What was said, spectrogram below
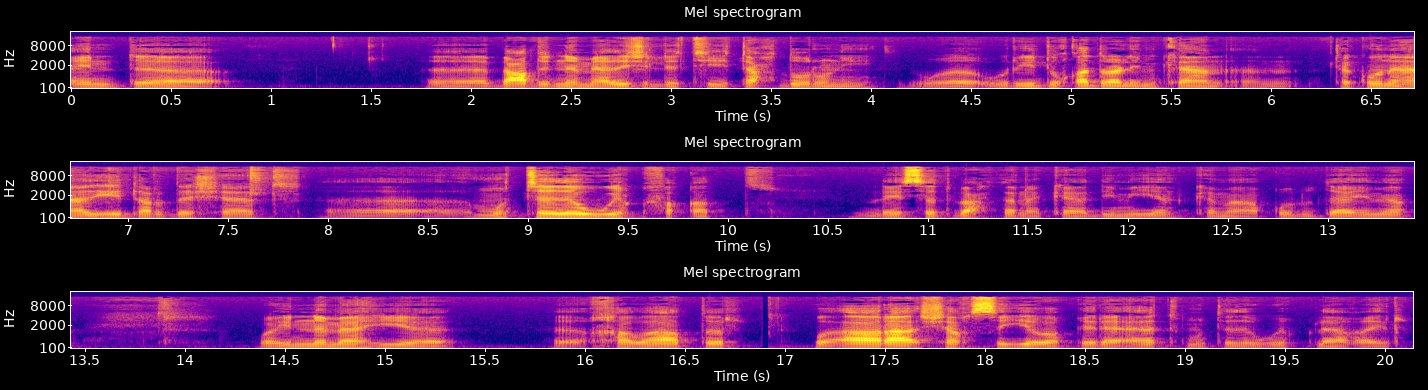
عند آه، بعض النماذج التي تحضرني وأريد قدر الإمكان أن تكون هذه دردشات آه، متذوق فقط ليست بحثا أكاديميا كما أقول دائما وإنما هي آه، خواطر وآراء شخصية وقراءات متذوق لا غير.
